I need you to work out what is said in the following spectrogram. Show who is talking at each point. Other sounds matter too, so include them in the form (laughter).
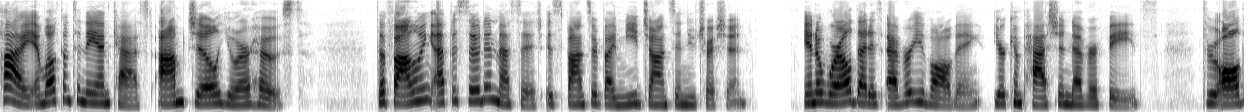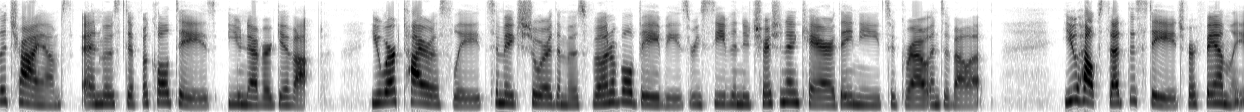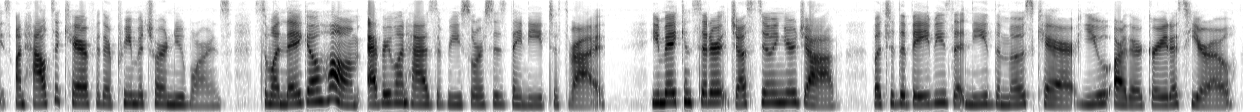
Speaker 1: Hi, and welcome to NANcast. I'm Jill, your host. The following episode and message is sponsored by Mead Johnson Nutrition. In a world that is ever evolving, your compassion never fades. Through all the triumphs and most difficult days, you never give up. You work tirelessly to make sure the most vulnerable babies receive the nutrition and care they need to grow and develop. You help set the stage for families on how to care for their premature newborns, so when they go home, everyone has the resources they need to thrive. You may consider it just doing your job, but to the babies that need the most care, you are their greatest hero.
